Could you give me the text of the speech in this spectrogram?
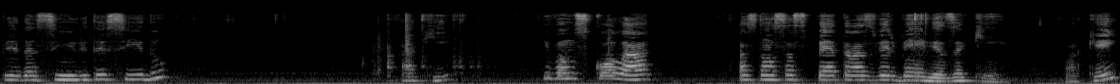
pedacinho de tecido. aqui. E vamos colar as nossas pétalas vermelhas aqui, ok?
